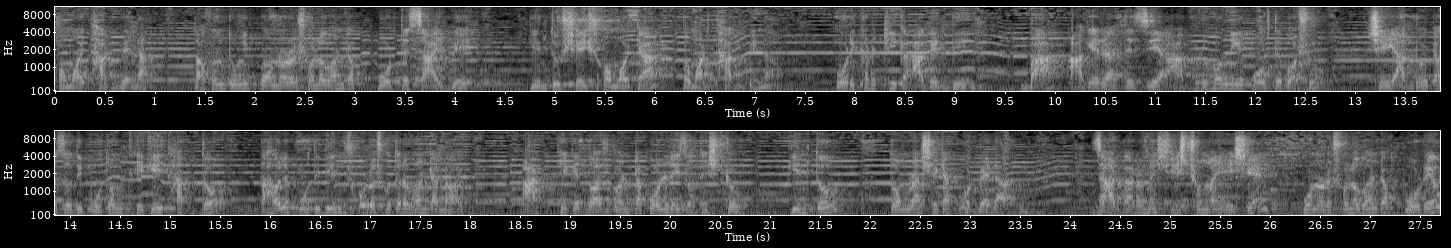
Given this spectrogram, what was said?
সময় থাকবে না। তখন তুমি পনেরো ষোলো ঘণ্টা পড়তে চাইবে, কিন্তু সেই সময়টা তোমার থাকবে না। পরীক্ষার ঠিক আগের দিন বা আগের রাতে যে আগ্রহ নিয়ে পড়তে বসো, সেই আগ্রহটা যদি প্রথম থেকেই থাকতো তাহলে প্রতিদিন ষোলো সতেরো ঘণ্টা নয়, আট থেকে দশ ঘণ্টা পড়লেই যথেষ্ট। কিন্তু তোমরা সেটা করবে না। যার কারণে শেষ সময় এসে পনেরো ষোলো ঘণ্টা পড়েও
